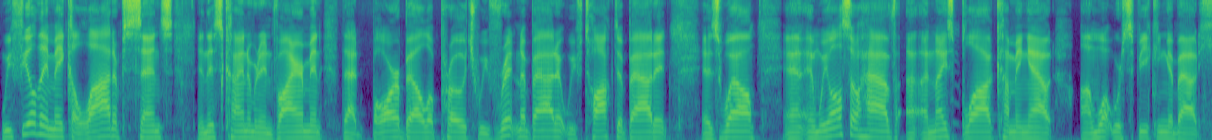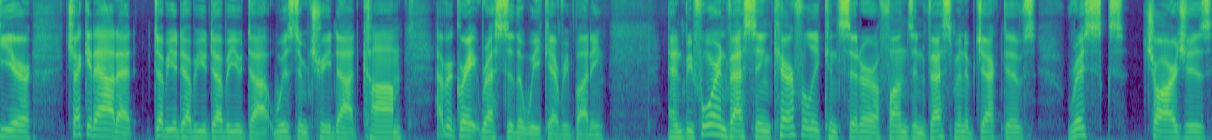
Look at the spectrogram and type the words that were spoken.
We feel they make a lot of sense in this kind of an environment, that barbell approach. We've written about it, we've talked about it as well. And, we also have a, nice blog coming out on what we're speaking about here. Check it out at www.wisdomtree.com. Have a great rest of the week, everybody. And before investing, carefully consider a fund's investment objectives, risks, charges,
